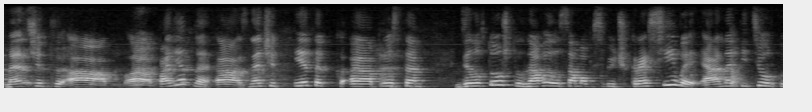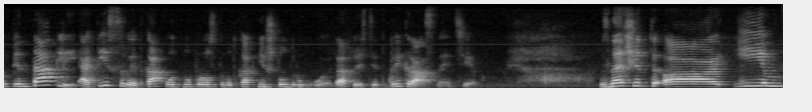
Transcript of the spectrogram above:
Значит, а, а, понятно? А, значит, это а, просто... Дело в том, что новелла сама по себе очень красивая, и она пятерку пентаклей описывает как вот, ну просто вот как ничто другое, да, то есть это прекрасная тема. Значит, а, и,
